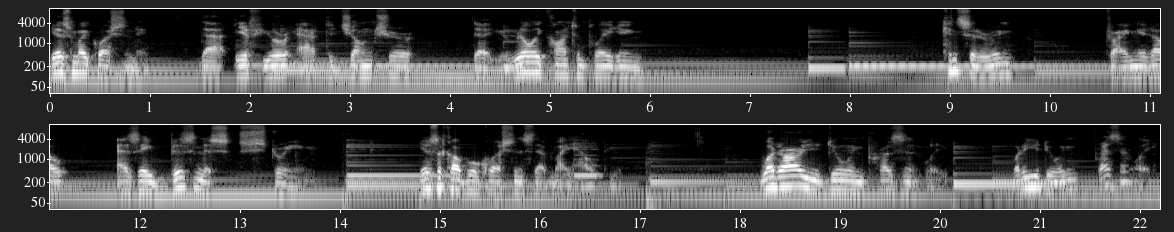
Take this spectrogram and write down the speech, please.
Here's my questioning that if you're at the juncture that you're really contemplating considering trying it out as a business stream. Here's a couple of questions that might help you. What are you doing presently? What are you doing presently?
